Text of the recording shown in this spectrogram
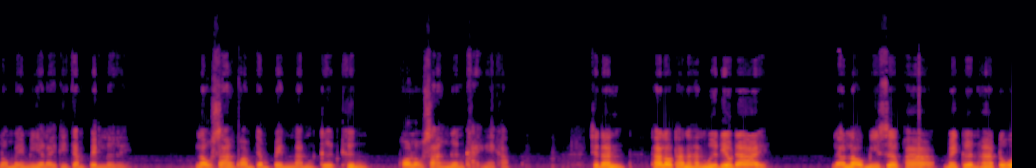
เราไม่มีอะไรที่จำเป็นเลย เราสร้างความจำเป็นนั้นเกิดขึ้น เพราะเราสร้างเงื่อนไขไงครับ ฉะนั้นถ้าเราทานอาหารมื้อเดียวได้ แล้วเรามีเสื้อผ้าไม่เกินห้าตัว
